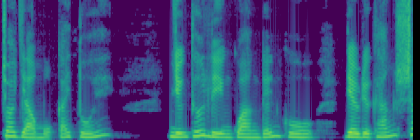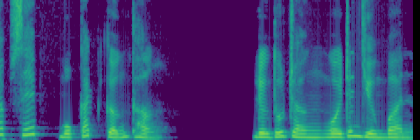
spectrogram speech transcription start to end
cho vào một cái túi. Những thứ liên quan đến cô đều được hắn sắp xếp một cách cẩn thận. Lương Tú Trân ngồi trên giường bệnh,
